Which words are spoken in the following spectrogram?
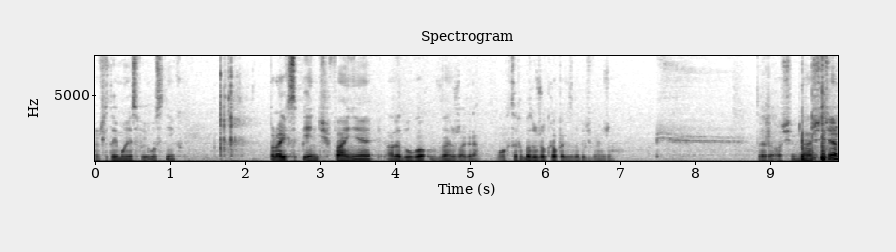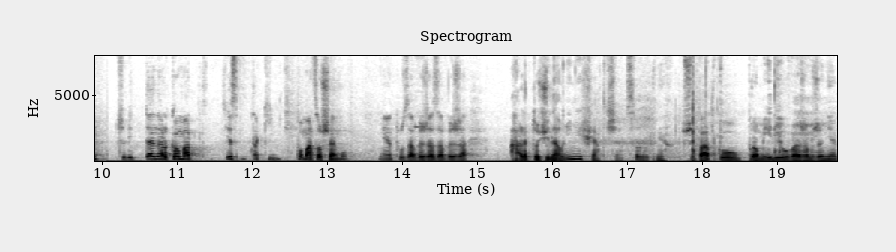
już zdejmuję swój ustnik. Pro X5 fajnie, ale długo węża gra. O, chcę chyba dużo kropek zdobyć węża. 0,18. Czyli ten alkomat jest taki po macoszemu. Nie, tu zawyża, zawyża, ale to źle o nim nie świadczy, absolutnie. W przypadku promili uważam, że nie.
